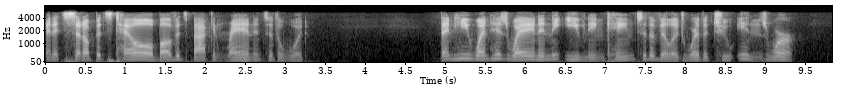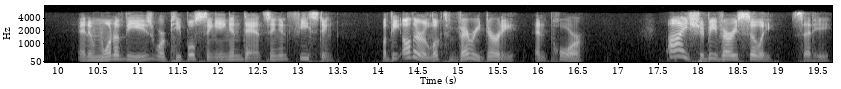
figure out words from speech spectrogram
and it set up its tail above its back and ran into the wood. Then he went his way, and in the evening came to the village where the two inns were. And in one of these were people singing and dancing and feasting but the other looked very dirty and poor. I should be very silly, said he,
